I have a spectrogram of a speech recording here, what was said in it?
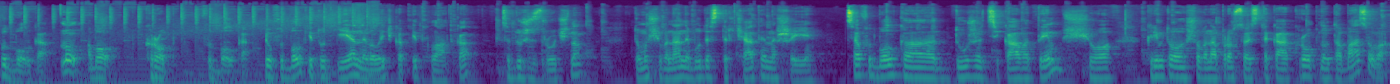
футболка. Ну або кроп футболка. У футболки тут є невеличка підкладка. Це дуже зручно, тому що вона не буде стирчати на шиї. Ця футболка дуже цікава тим, що крім того, що вона просто ось така кропнута базова,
